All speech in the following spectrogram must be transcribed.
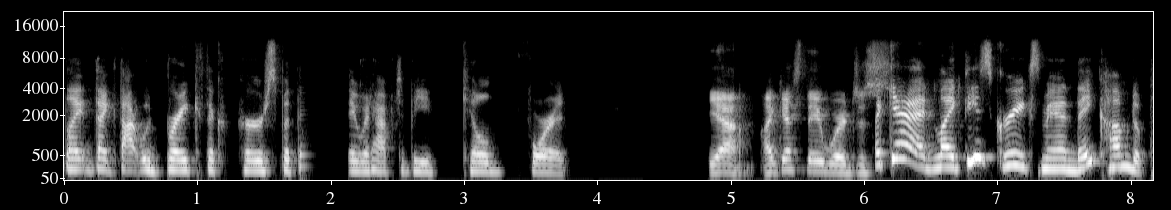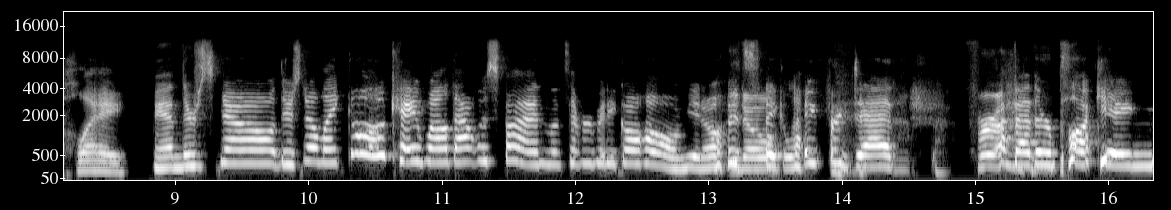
like like that would break the curse, but they would have to be killed for it. Yeah, I guess they were just Again, like these Greeks, man, they come to play. Man, there's no there's no like, oh, okay, well, that was fun. Let's everybody go home. You know, it's You know- like life or death, for a, feather plucking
